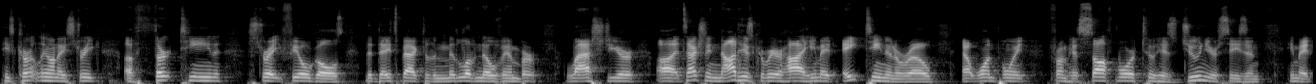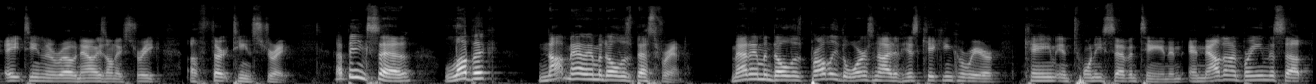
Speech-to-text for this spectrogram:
He's currently on a streak of 13 straight field goals that dates back to the middle of November last year. Uh, it's actually not his career high. He made 18 in a row at one point from his sophomore to his junior season. He made 18 in a row. Now he's on a streak of 13 straight. That being said, Lubbock, not Matt Amendola's best friend. Matt Amendola's probably the worst night of his kicking career came in 2017. And, and now that I'm bringing this up,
